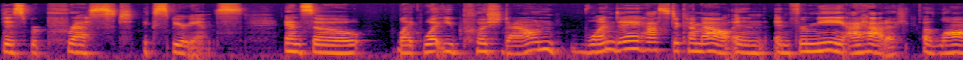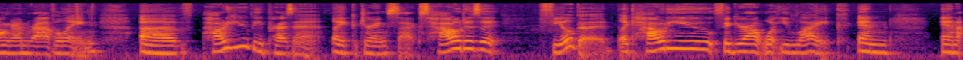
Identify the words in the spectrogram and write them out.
this repressed experience. And so like what you push down one day has to come out. And and for me i had a, a long unraveling of how do you be present like during sex? How does it feel good? Like how do you figure out what you like? And and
